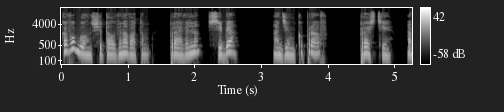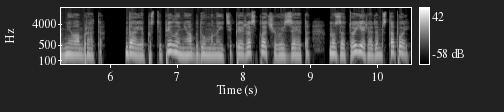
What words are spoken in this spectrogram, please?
Кого бы он считал виноватым? Правильно, себя. А Димка прав. Прости, обняла брата. Да, я поступила необдуманно и теперь расплачиваюсь за это, но зато я рядом с тобой.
